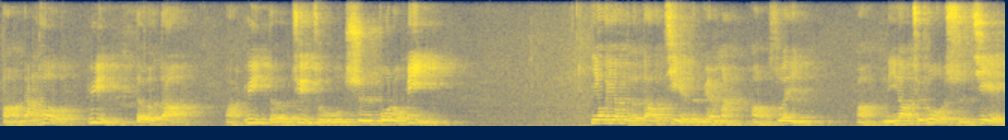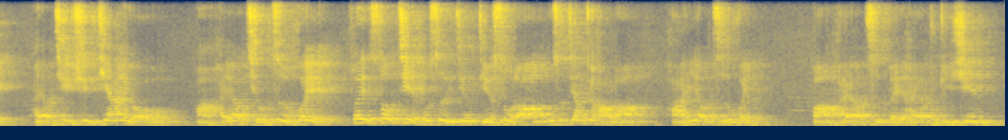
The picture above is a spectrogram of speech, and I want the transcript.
啊，然后欲得到啊，欲得具足是波罗蜜，因为要得到戒的圆满啊，所以啊，你要去落实戒，还要继续加油啊，还要求智慧。所以受戒不是已经结束了，不是这样就好了，还要智慧，啊，还要慈悲，还要菩提心。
